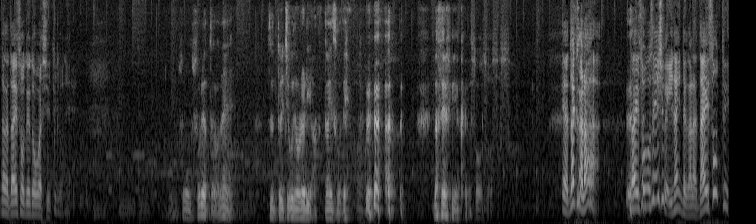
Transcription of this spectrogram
なんかダイソーで動画して出てるよねそうそれやったらね、ずっと一軍で折れるやん、ダイソーで。うん 出せるんやから。そうそうそうそういやだからダイソーの選手がいないんだからダイソーって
